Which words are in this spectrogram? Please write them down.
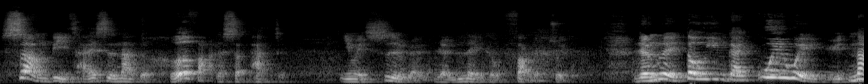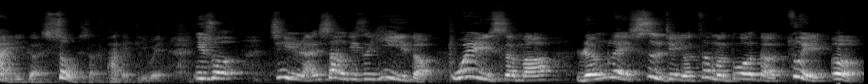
上帝才是那个合法的审判者，因为世人人类都犯了罪。人类都应该归位于那一个受审判的地位。你说，既然上帝是义的，为什么人类世界有这么多的罪恶？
